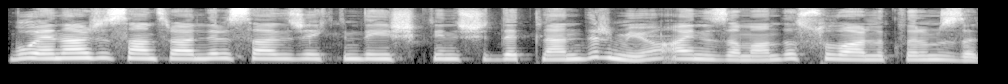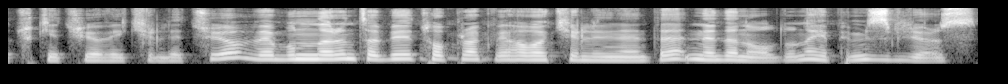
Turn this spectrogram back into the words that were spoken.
Bu enerji santralleri sadece iklim değişikliğini şiddetlendirmiyor, aynı zamanda su varlıklarımızı da tüketiyor ve kirletiyor ve bunların tabii toprak ve hava kirliliğine de neden olduğunu hepimiz biliyoruz.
